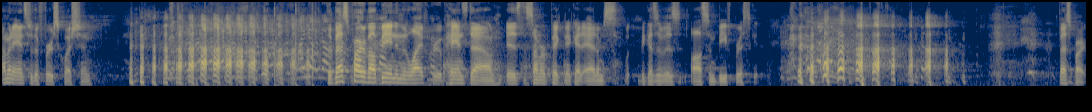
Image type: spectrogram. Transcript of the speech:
I'm going to answer the first question. Know, no, The best part about being in the life group, hands down, is the summer picnic at Adams because of his awesome beef brisket. best part,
